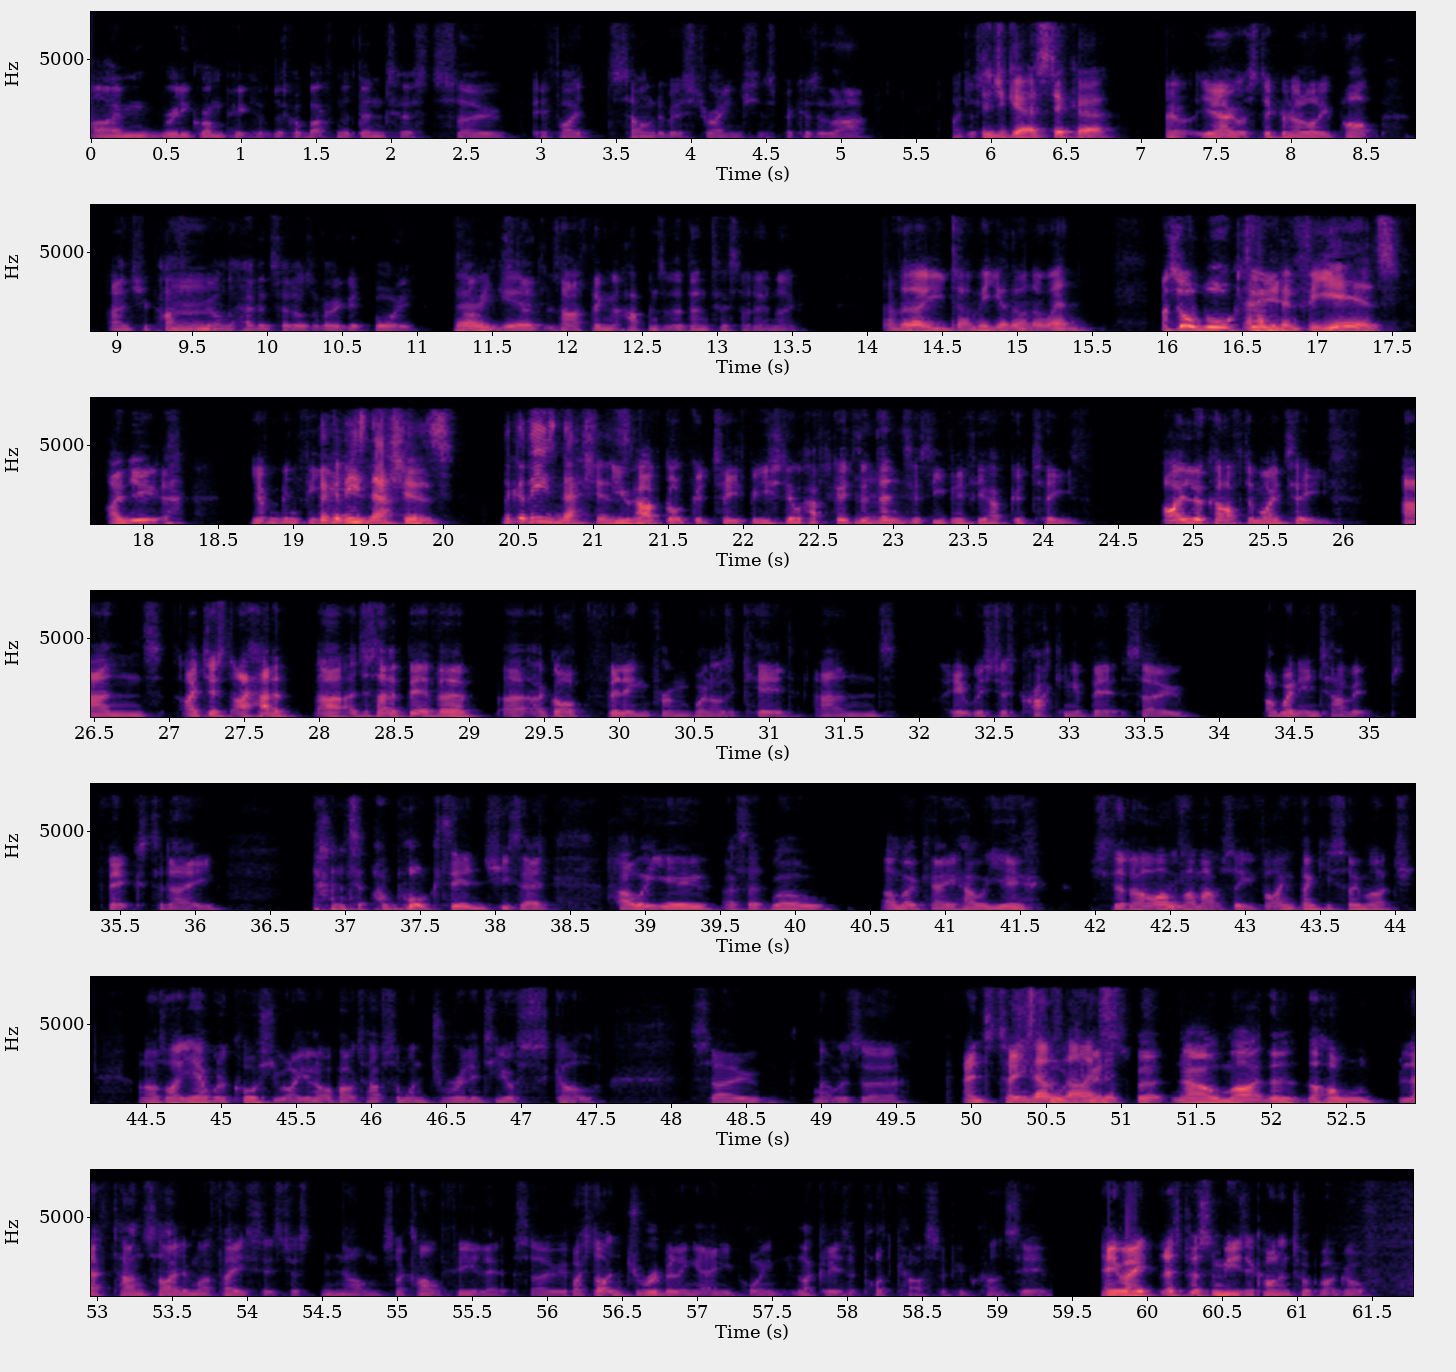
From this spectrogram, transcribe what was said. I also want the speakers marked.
Speaker 1: I'm really grumpy because I've just got back from the dentist. So if I sound a bit strange, it's because of that. I just
Speaker 2: Did you get a sticker?
Speaker 1: I yeah, I got a sticker and a lollipop, and she patted me
Speaker 2: Mm.
Speaker 1: on the head and said I was a very good boy. Is
Speaker 2: Very
Speaker 1: that
Speaker 2: good.
Speaker 1: Is that a thing that happens at the dentist? I don't know.
Speaker 2: I don't know. You tell me. You're the one that went.
Speaker 1: I sort of walked
Speaker 2: I haven't
Speaker 1: in.
Speaker 2: been for years.
Speaker 1: I knew you haven't been for years.
Speaker 2: Look at these gnashes. Look at these gnashes.
Speaker 1: You have got good teeth, but you still have to go to the
Speaker 2: Mm.
Speaker 1: dentist even if you have good teeth. I look after my teeth, and I just I had a uh, I just had a bit of a uh, I got a filling from when I was a kid, and it was just cracking a bit. So I went in to have it fixed today, and I walked in. She said, "How are you?" I said, "Well, I'm okay. How are you?" She said, "Oh, I'm, I'm absolutely fine. Thank you so much." And I was like, "Yeah, well, of course you are. You're not about to have someone drill into your skull." So that was uh, entertaining
Speaker 2: She
Speaker 1: 40
Speaker 2: nice.
Speaker 1: minutes, but now my the, the whole left hand side of my face is just numb, so I can't feel it. So if I start dribbling at any point, luckily it's a podcast, so people can't see it. Anyway, let's put some music on and talk about golf.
